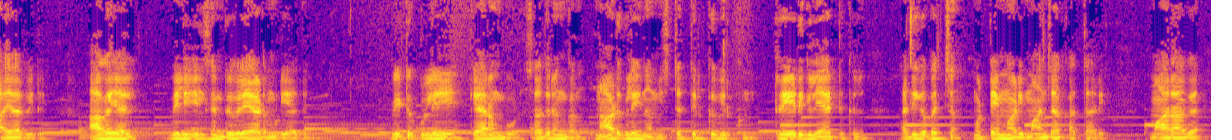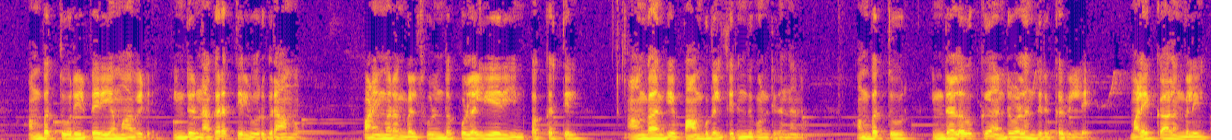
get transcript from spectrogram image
ஆயா வீடு. ஆகையால் வெளியில் சென்று விளையாட முடியாது. வீட்டுக்குள்ளேயே கேரம் போர்டு சதுரங்கம் நாடுகளை நம் இஷ்டத்திற்கு விற்கும் ட்ரேடு விளையாட்டுகள் அதிகபட்சம் மொட்டை மாடி மாஞ்சா காத்தாடி மாறாக அம்பத்தூரில் பெரியம்மா வீடு இன்று நகரத்தில் ஒரு கிராமம். பனைமரங்கள் சூழ்ந்த புழல் ஏரியின் பக்கத்தில் ஆங்காங்கே பாம்புகள் தெரிந்து கொண்டிருந்தன. அம்பத்தூர் இன்றளவுக்கு அன்று வளர்ந்திருக்கவில்லை. மழைக்காலங்களில்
